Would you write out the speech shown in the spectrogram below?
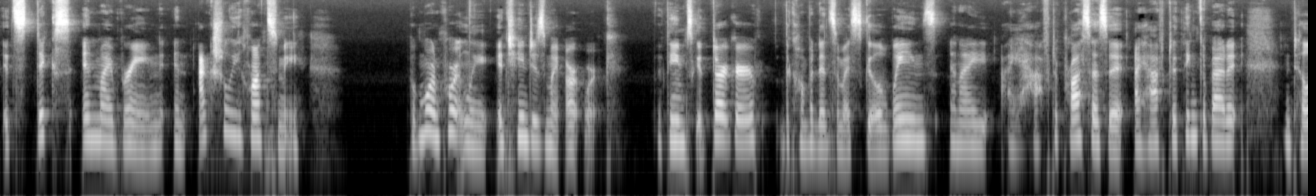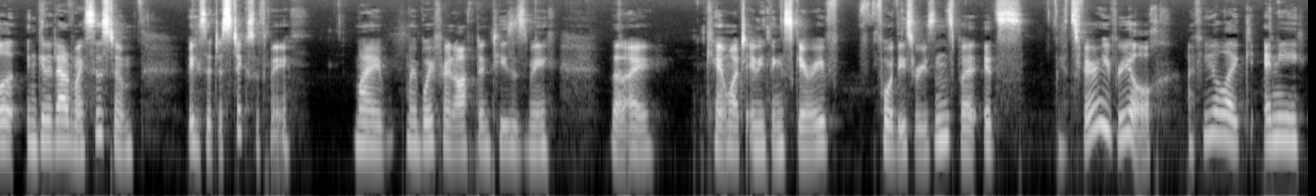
it sticks in my brain and actually haunts me. But more importantly, it changes my artwork. The themes get darker, the confidence in my skill wanes, and I, I have to process it. I have to think about it until it, and get it out of my system because it just sticks with me. My my boyfriend often teases me that I can't watch anything scary for these reasons, but it's it's very real. I feel like any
